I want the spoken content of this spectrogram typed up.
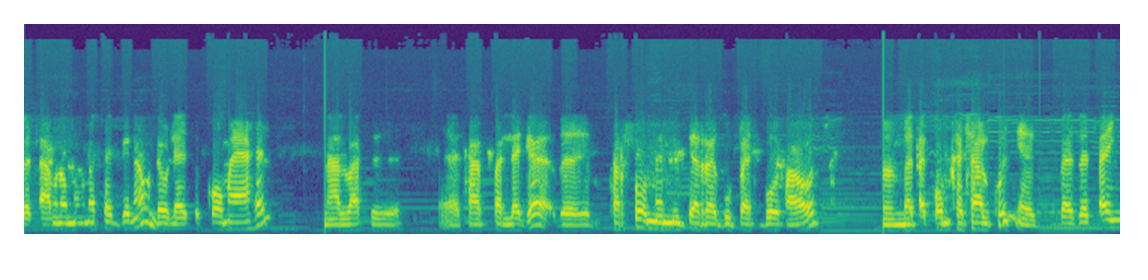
በጣም ነው የማመሰግነው። እንደው ለጥቆማ ያህል ምናልባት ካስፈለገ perform የሚደረጉበት ቦታዎች መጠቆም ከቻልኩኝ በዘጠኝ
